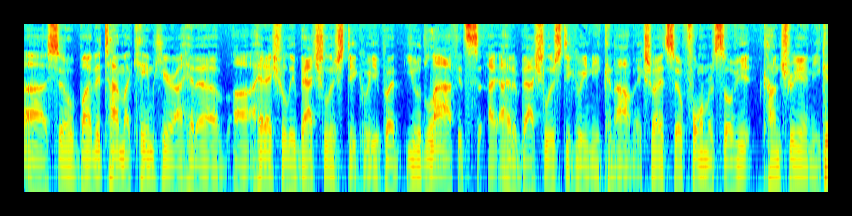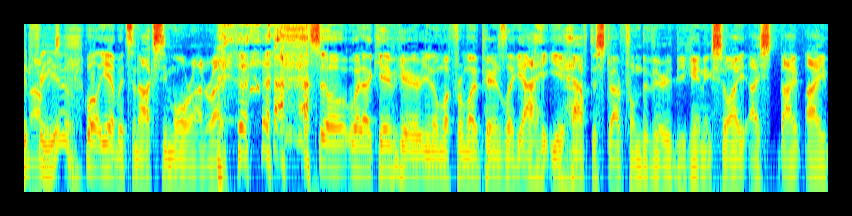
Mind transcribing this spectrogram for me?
Uh, so by the time I came here, I had a uh, I had actually a bachelor's degree. But you would laugh, it's I had a bachelor's degree in economics, right? So former Soviet country and economics. Good for you. Well, yeah, but it's an oxymoron, right? so when I came here, you know, from my parents, like I, you have to start from the very beginning. So I I, I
